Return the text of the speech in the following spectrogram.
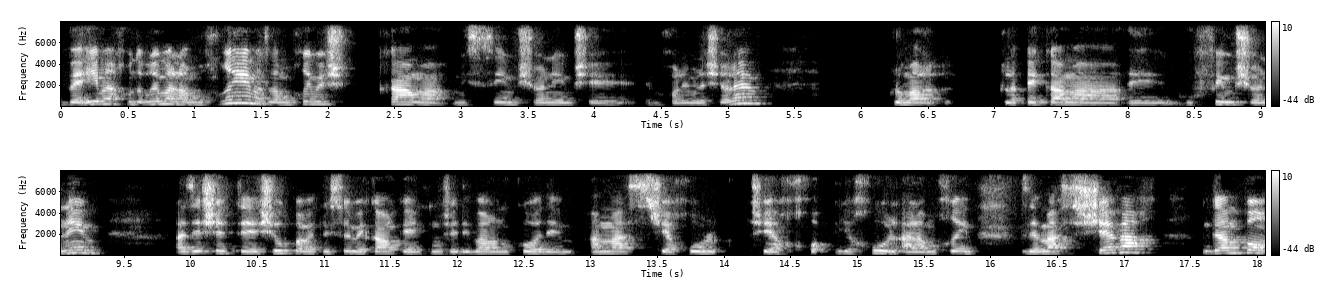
ואם אנחנו מדברים על המוכרים, אז למוכרים יש כמה מיסים שונים שהם יכולים לשלם, כלומר כלפי כמה אה, גופים שונים, אז יש את, אה, שוב פעם את מיסוי מקרקעין, כמו שדיברנו קודם, המס שיחול, שיחול על המוכרים זה מס שבח, גם פה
